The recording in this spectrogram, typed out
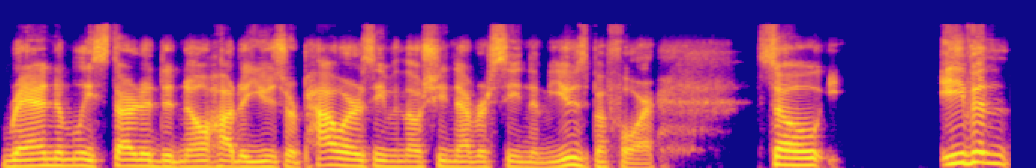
randomly started to know how to use her powers, even though she'd never seen them used before. So even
